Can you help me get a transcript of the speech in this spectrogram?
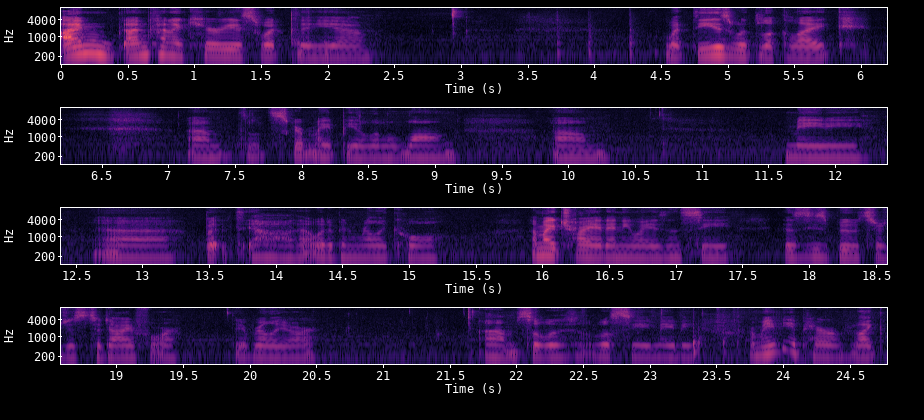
I'm I'm kind of curious what the uh, what these would look like. Um, the skirt might be a little long. Um, maybe. Uh, but oh, that would have been really cool. I might try it anyways and see, because these boots are just to die for. They really are. Um, so we'll, we'll see maybe, or maybe a pair of like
